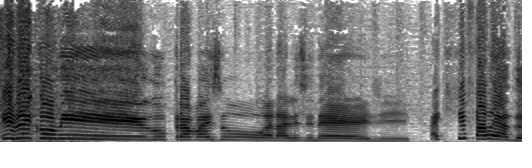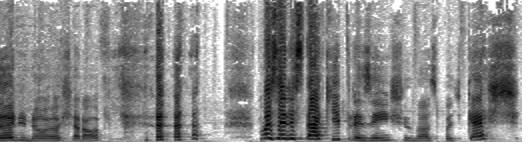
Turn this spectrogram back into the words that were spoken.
E vem comigo para mais um Análise Nerd. Aqui quem fala é a Dani, não é o Xarope. Mas ele está aqui presente no nosso podcast.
